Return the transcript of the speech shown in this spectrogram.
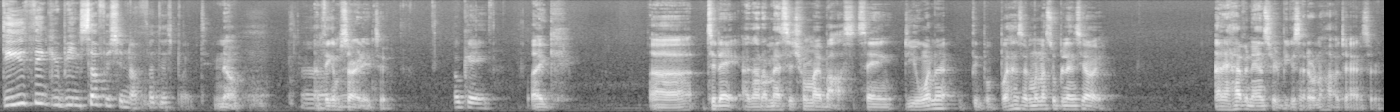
Do you think you're being selfish enough at this point? No, I think I'm starting to. Okay. Like, uh, today I got a message from my boss saying, "Do you wanna, tipo, puedes hacerme una suplencia hoy?" And I haven't answered because I don't know how to answer.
